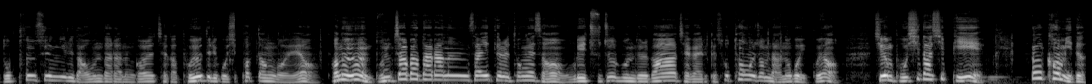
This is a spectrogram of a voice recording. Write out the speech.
높은 수익률이 나온다라는 걸 제가 보여드리고 싶었던 거예요. 저는 문자바다라는 사이트를 통해서 우리 주주분들과 제가 이렇게 소통을 좀 나누고 있고요. 지금 보시다시피 한커미드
